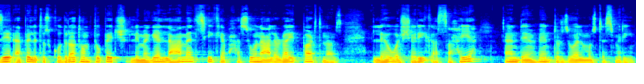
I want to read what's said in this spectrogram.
their abilities قدراتهم to pitch لمجال العمل seek يبحثون على right partners اللي هو الشريك الصحيح and inventors والمستثمرين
